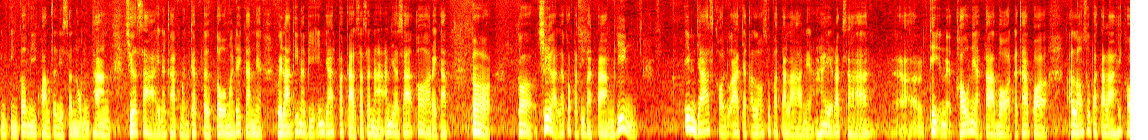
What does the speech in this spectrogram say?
จริง ๆ ก็มีความสนิทสนมทางเชื้อสายนะครับ เหมือนกับเติบโตมาด้วยกันเนี่ยเวลาที่นบีอินยัสประกาศศาสนาอันยาซะก็อะไรครับ ก็ก็เชื่อแล้วก็ปฏิบัติตามยิ่งอินยัสขอดุอาจากอัลลอฮฺสุบตาลาเนี่ยให้รักษาที่เขาเนี่ยตาบอดนะครับพอ อัลลอฮฺสุบตาลาให้เขา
